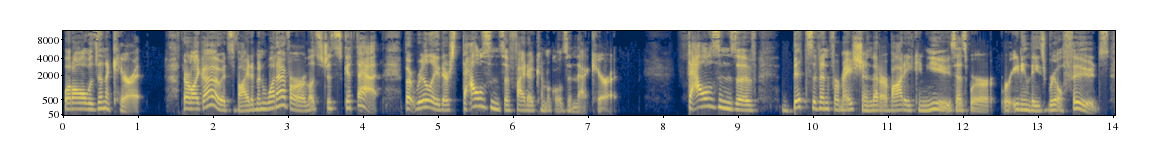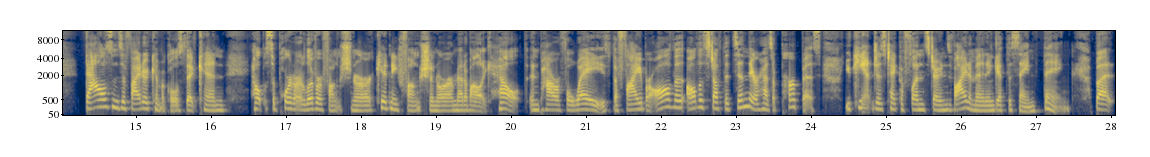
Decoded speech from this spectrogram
what all was in a carrot. They're like, oh, it's vitamin whatever. Let's just get that. But really, there's thousands of phytochemicals in that carrot thousands of bits of information that our body can use as we're we're eating these real foods. Thousands of phytochemicals that can help support our liver function or our kidney function or our metabolic health in powerful ways. The fiber all the all the stuff that's in there has a purpose. You can't just take a flintstones vitamin and get the same thing. But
